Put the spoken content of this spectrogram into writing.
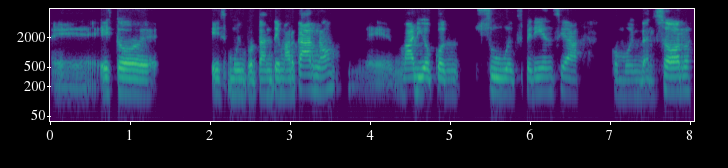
eh, esto es muy importante marcar, ¿no? Eh, Mario con su experiencia como inversor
